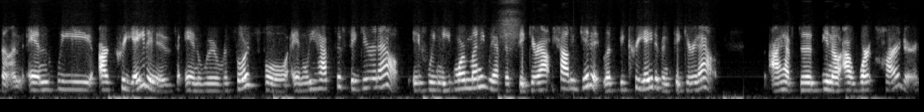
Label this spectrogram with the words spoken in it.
done, and we are creative and we're resourceful, and we have to figure it out. If we need more money, we have to figure out how to get it. Let's be creative and figure it out. I have to, you know, I work harder.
